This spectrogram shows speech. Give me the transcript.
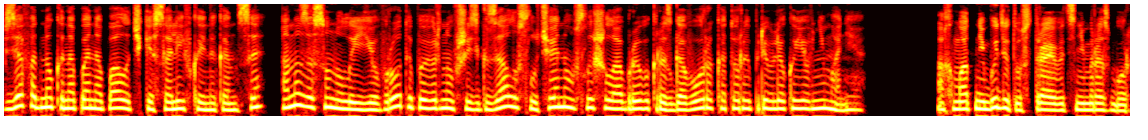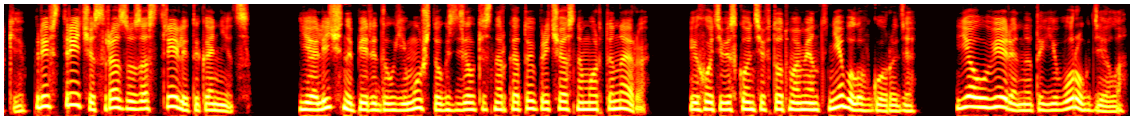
Взяв одно канапе на палочке с оливкой на конце, она засунула ее в рот и, повернувшись к залу, случайно услышала обрывок разговора, который привлек ее внимание. Ахмат не будет устраивать с ним разборки. При встрече сразу застрелит и конец. Я лично передал ему, что к сделке с наркотой причастна Мортенера. И хоть Висконти в тот момент не было в городе, я уверен, это его рук дело.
